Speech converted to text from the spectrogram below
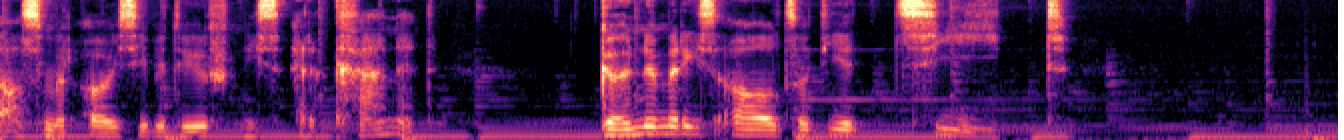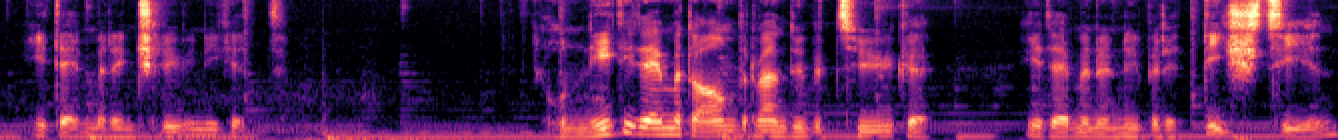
dass wir unsere Bedürfnisse erkennen. Gönnen wir uns also die Zeit, indem wir entschleunigen. Und nicht indem wir den anderen überzeugen indem wir ihn über den Tisch ziehen,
